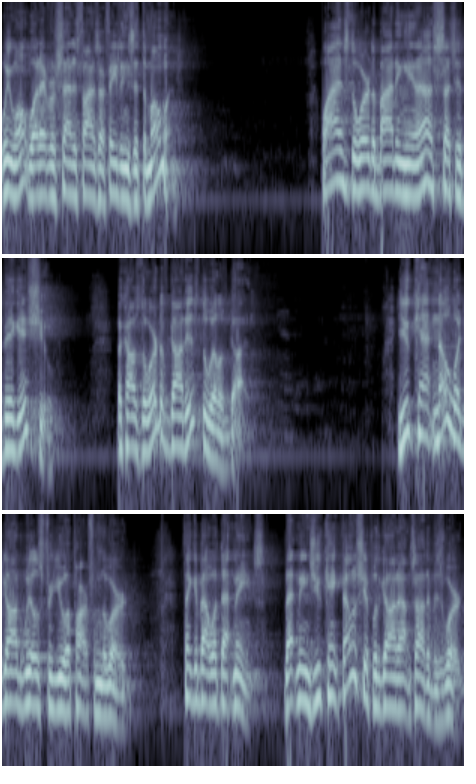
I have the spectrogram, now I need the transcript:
We want whatever satisfies our feelings at the moment. Why is the word abiding in us such a big issue? Because the word of God is the will of God. You can't know what God wills for you apart from the word. Think about what that means. That means you can't fellowship with God outside of his word.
